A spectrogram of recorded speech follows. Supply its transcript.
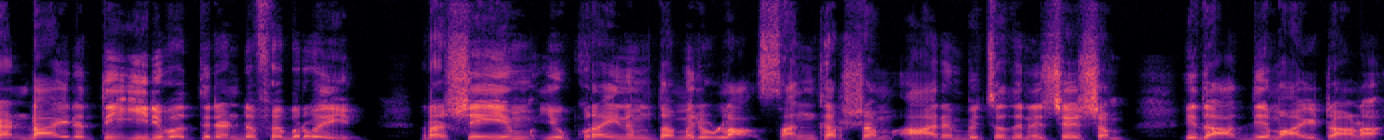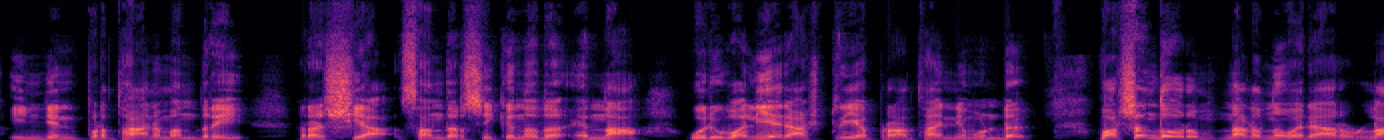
രണ്ടായിരത്തി ഇരുപത്തിരണ്ട് ഫെബ്രുവരിയിൽ റഷ്യയും യുക്രൈനും തമ്മിലുള്ള സംഘർഷം ആരംഭിച്ചതിന് ശേഷം ഇതാദ്യമായിട്ടാണ് ഇന്ത്യൻ പ്രധാനമന്ത്രി റഷ്യ സന്ദർശിക്കുന്നത് എന്ന ഒരു വലിയ രാഷ്ട്രീയ പ്രാധാന്യമുണ്ട്. വർഷം തോറും നടന്നു വരാറുള്ള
